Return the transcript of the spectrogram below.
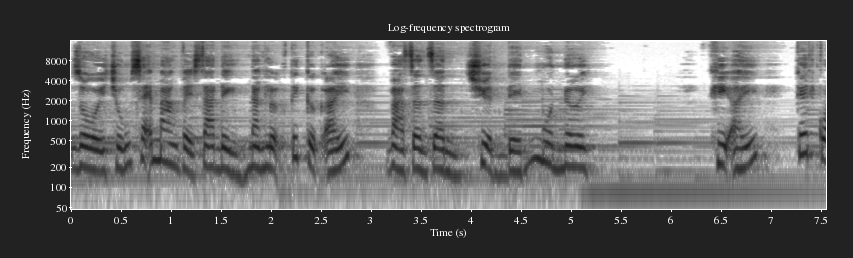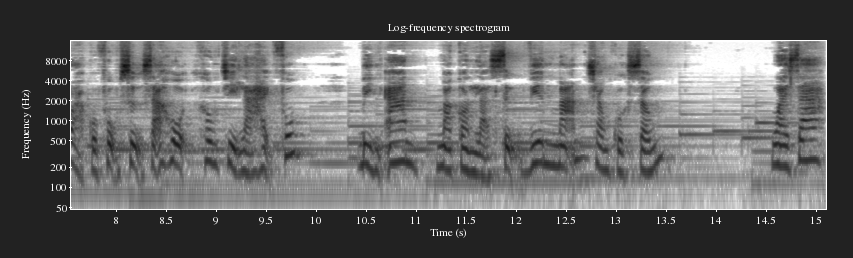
rồi chúng sẽ mang về gia đình năng lượng tích cực ấy và dần dần chuyển đến muôn nơi. Khi ấy, kết quả của phụng sự xã hội không chỉ là hạnh phúc, bình an mà còn là sự viên mãn trong cuộc sống. Ngoài ra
